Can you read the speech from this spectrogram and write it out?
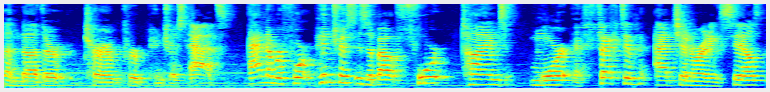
another term for Pinterest ads. At number four, Pinterest is about four times more effective at generating sales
